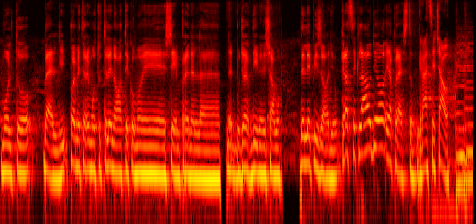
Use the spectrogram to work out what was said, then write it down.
molto belli. Poi metteremo tutte le note come sempre nel, nel bugiardino diciamo dell'episodio. Grazie Claudio e a presto. Grazie, ciao.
